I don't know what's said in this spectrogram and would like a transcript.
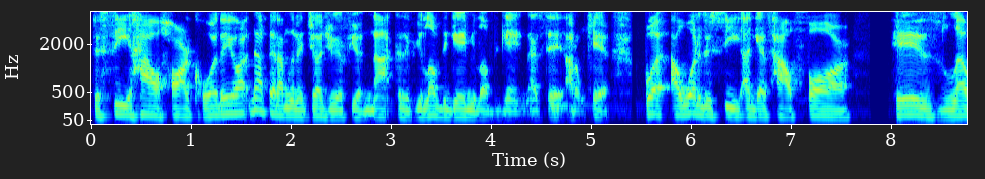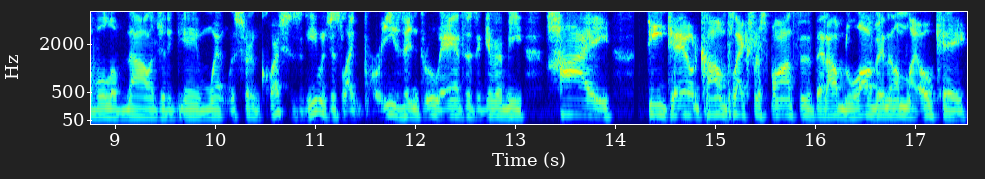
to see how hardcore they are. Not that I'm gonna judge you if you're not, because if you love the game, you love the game. That's it. I don't care. But I wanted to see, I guess, how far his level of knowledge of the game went with certain questions. And he was just like breezing through answers and giving me high, detailed, complex responses that I'm loving. And I'm like, okay,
